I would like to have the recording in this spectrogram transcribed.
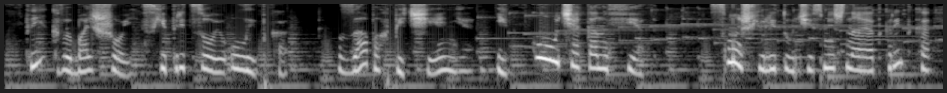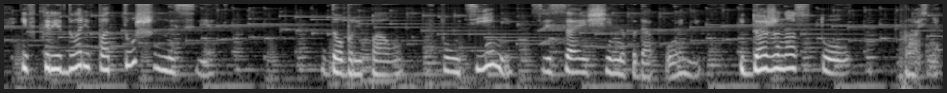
Тыквы большой с хитрецою улыбка, запах печенья и куча конфет. С мышью летучей смешная открытка и в коридоре потушенный свет. Добрый паук в паутине, свисающий на подоконник и даже на стол. Праздник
